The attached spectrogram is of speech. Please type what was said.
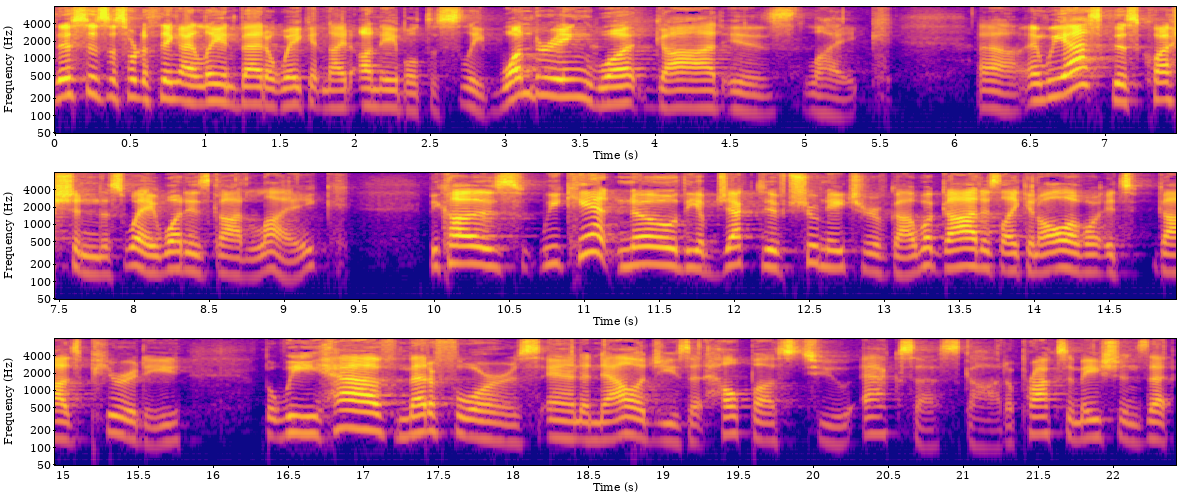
this is the sort of thing I lay in bed awake at night, unable to sleep, wondering what God is like. Uh, and we ask this question this way what is God like? Because we can't know the objective true nature of God, what God is like in all of its God's purity, but we have metaphors and analogies that help us to access God, approximations that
